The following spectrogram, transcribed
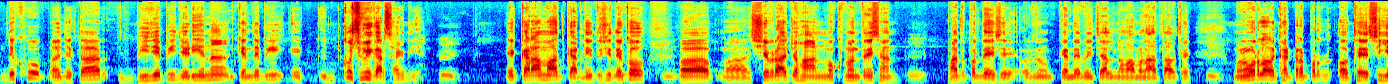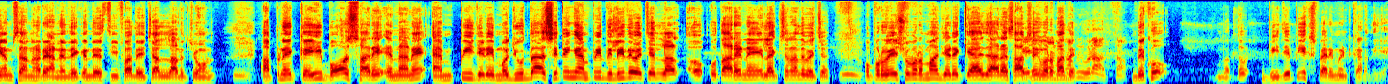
ਦੇਖੋ ਅ, ਜਗਤਾਰ ਬੀਜੇਪੀ ਜਿਹੜੀ ਹੈ ਨਾ ਕਹਿੰਦੇ ਵੀ ਕੁਝ ਵੀ ਕਰ ਸਕਦੀ ਹੈ। ਇਹ ਕਰਾਮਾਤ ਕਰਦੀ। ਤੁਸੀਂ ਦੇਖੋ ਸ਼ਿਵਰਾਜ ਚੌਹਾਨ ਮੁੱਖ ਮੰਤਰੀ ਸਨ। ਮੱਧ ਪ੍ਰਦੇਸ਼ ਦੇ ਉਹਨੂੰ ਕਹਿੰਦੇ ਵੀ ਚੱਲ ਨਵਾਂ ਬਣਾਤਾ ਉੱਥੇ। ਮਨੋਹਰ ਲਾਲ ਖੱਟਰ ਉੱਥੇ ਸੀਐਮ ਸਨ ਹਰਿਆਣੇ ਦੇ ਕਹਿੰਦੇ ਅਸਤੀਫਾ ਦੇ ਚੱਲ ਲੜ ਚੋਣ। ਆਪਣੇ ਕਈ ਬਹੁਤ ਸਾਰੇ ਇਹਨਾਂ ਨੇ ਐਮਪੀ ਜਿਹੜੇ ਮੌਜੂਦਾ ਸਿਟਿੰਗ ਐਮਪੀ ਦਿੱਲੀ ਦੇ ਵਿੱਚ ਉਤਾਰੇ ਨੇ ਇਲੈਕਸ਼ਨਾਂ ਦੇ ਵਿੱਚ। ਉਹ ਪ੍ਰਵੇਸ਼ ਵਰਮਾ ਜਿਹੜੇ ਕਿਹਾ ਜਾ ਰਿਹਾ ਸਾਹਿਬ ਸਿੰਘ ਵਰਮਾ ਦੇ। ਦੇਖੋ ਮਤਲਬ ਬੀਜੇਪੀ ਐਕਸਪੈਰੀਮੈਂਟ ਕਰਦੀ ਹੈ।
